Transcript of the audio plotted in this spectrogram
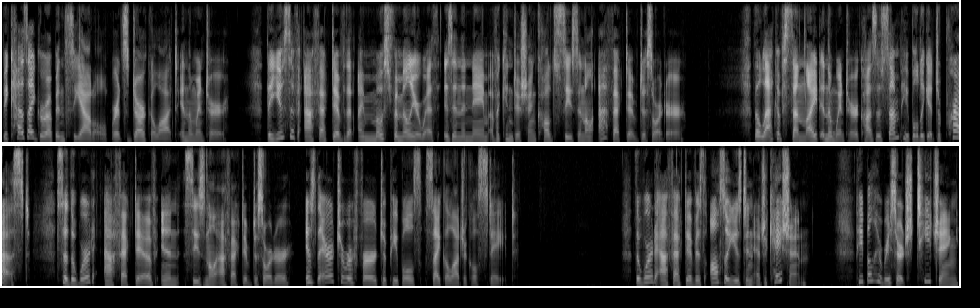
Because I grew up in Seattle, where it's dark a lot in the winter, the use of affective that I'm most familiar with is in the name of a condition called seasonal affective disorder. The lack of sunlight in the winter causes some people to get depressed, so the word affective in seasonal affective disorder is there to refer to people's psychological state. The word affective is also used in education. People who research teaching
